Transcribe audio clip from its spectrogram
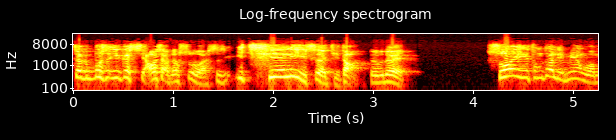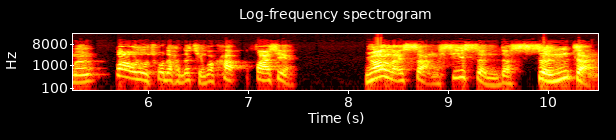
这个不是一个小小的数额，是一千亿涉及到，对不对？所以从这里面我们暴露出的很多情况看，发现原来陕西省的省长。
